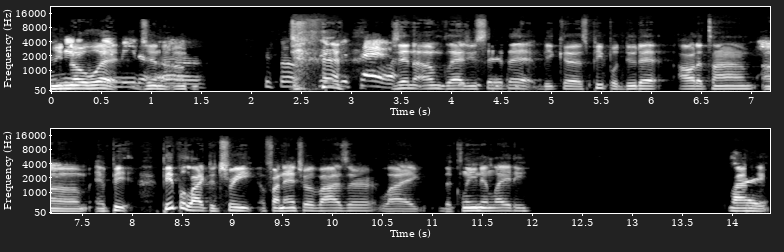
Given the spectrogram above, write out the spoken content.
You know what, the, Jenna? Jenna, I'm glad you said that because people do that all the time. Um, and pe- people like to treat a financial advisor like the cleaning lady. Like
